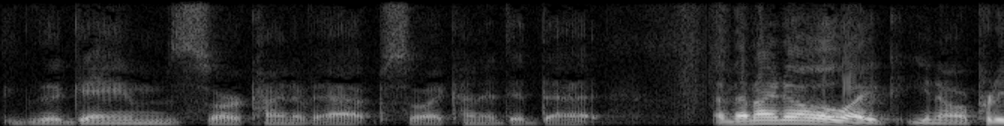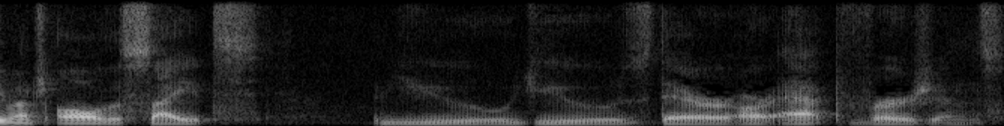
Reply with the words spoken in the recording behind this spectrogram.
the games are kind of apps, so I kind of did that. And then I know, like you know, pretty much all the sites you use there are app versions.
